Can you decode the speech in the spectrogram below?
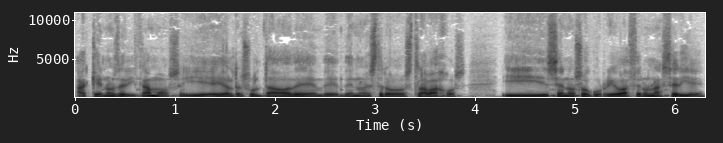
a qué nos dedicamos y el resultado de, nuestros trabajos. Y se nos ocurrió hacer una serie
